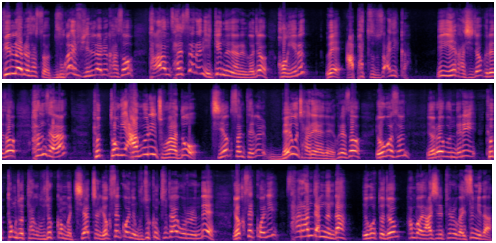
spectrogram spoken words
빌라를 샀어. 누가 빌라를 가서 다음 살 사람이 있겠느냐는 거죠. 거기는 왜 아파트도 싸니까. 이- 이해 가시죠? 그래서 항상 교통이 아무리 좋아도 지역 선택을 매우 잘해야 돼요. 그래서 이것은 여러분들이 교통 좋다고 무조건 뭐 지하철 역세권이 무조건 투자하고 그러는데 역세권이 사람 잡는다. 이것도 좀 한번 아실 필요가 있습니다.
